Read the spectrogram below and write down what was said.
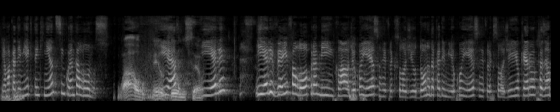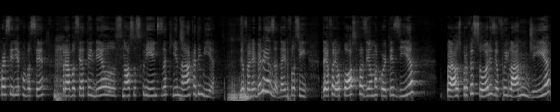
E é uma uhum. academia que tem 550 alunos. Uau, meu e Deus do céu. E ele, e ele veio e falou para mim, Cláudio, eu conheço a reflexologia, o dono da academia, eu conheço a reflexologia e eu quero fazer uma parceria com você para você atender os nossos clientes aqui na academia. Uhum. Eu falei, beleza. Daí ele falou assim, daí eu falei, eu posso fazer uma cortesia para os professores. Eu fui lá num dia,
